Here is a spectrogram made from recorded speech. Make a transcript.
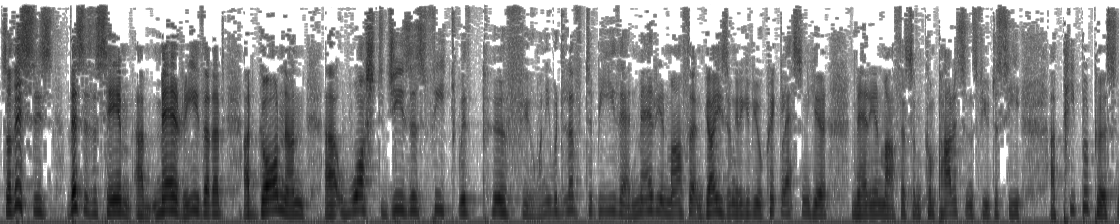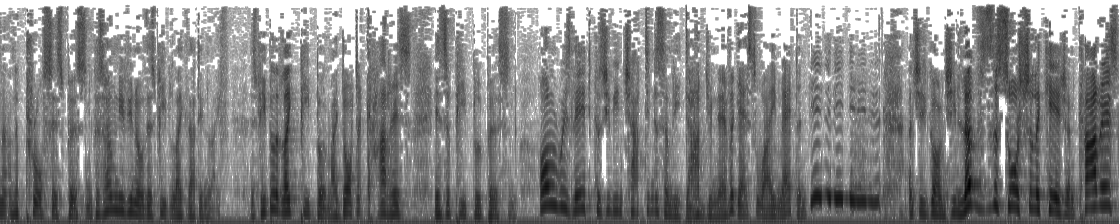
So this is, this is the same uh, Mary that had, had gone and uh, washed Jesus' feet with perfume. And he would love to be there. And Mary and Martha, and guys, I'm going to give you a quick lesson here. Mary and Martha, some comparisons for you to see a people person and a process person. Because how many of you know there's people like that in life? There's people that like people. My daughter Caris is a people person. Always late because you've been chatting to somebody. Dad, you never guess who I met. And, and she's gone. She loves the social occasion. Caris,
